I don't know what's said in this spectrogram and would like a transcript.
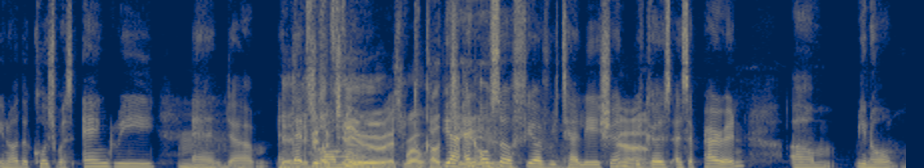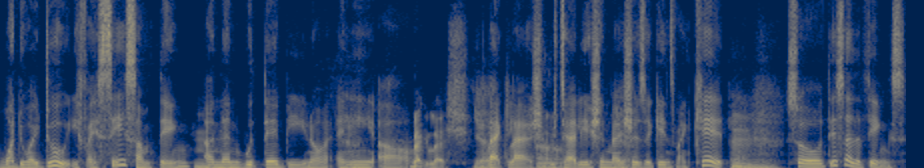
you know the coach was angry and um, and There- that's normal fear as well. yeah and also a fear of retaliation Yeah. because as a parent um, you know what do i do if i say something and then would there be you know any um, Backlash. Yeah. backlash, Uh-huh. retaliation measures against my kid. Mm. So these are the things.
